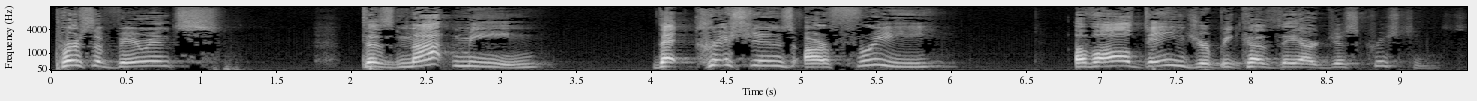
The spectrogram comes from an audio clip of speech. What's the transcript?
Perseverance does not mean that Christians are free of all danger because they are just Christians.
